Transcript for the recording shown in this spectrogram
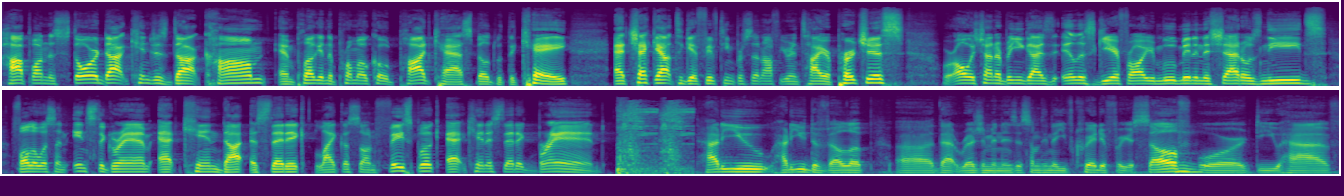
Hop on the store.kinjaz.com and plug in the promo code podcast spelled with the K at checkout to get 15% off your entire purchase. We're always trying to bring you guys the illest gear for all your movement in the shadows needs. Follow us on Instagram at kin.aesthetic. Like us on Facebook at kinesthetic brand. How do you how do you develop uh, that regimen? Is it something that you've created for yourself, Mm. or do you have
